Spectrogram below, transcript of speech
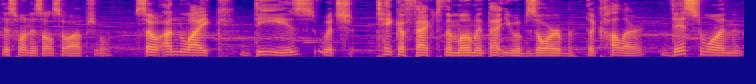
This one is also optional. So unlike these, which take effect the moment that you absorb the color. This one,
